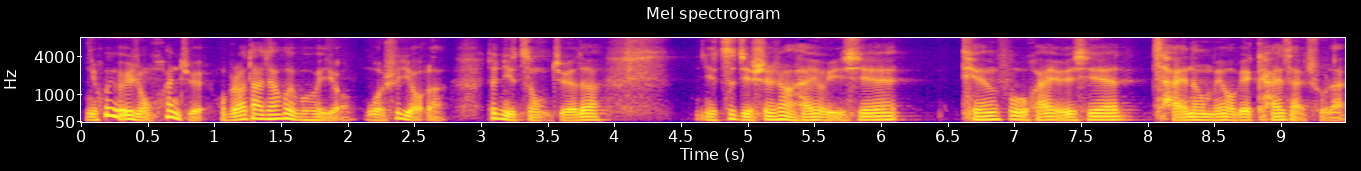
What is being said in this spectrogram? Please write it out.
你会有一种幻觉，我不知道大家会不会有，我是有了。就你总觉得你自己身上还有一些。天赋还有一些才能没有被开采出来，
